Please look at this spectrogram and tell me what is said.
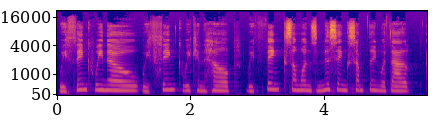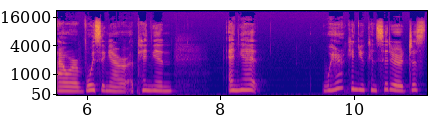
We think we know, we think we can help, we think someone's missing something without our voicing our opinion. And yet, where can you consider just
